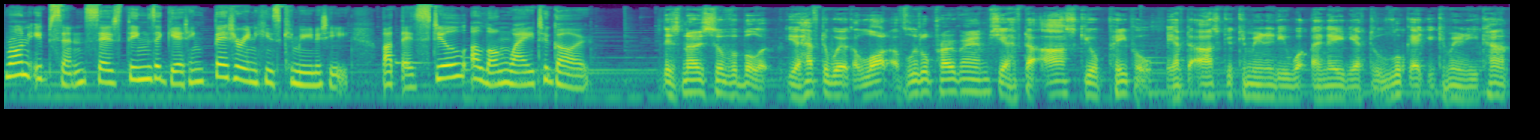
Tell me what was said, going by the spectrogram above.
Ron Ibsen says things are getting better in his community, but there's still a long way to go. There's no silver bullet. You have to work a lot of little programs. You have to ask your people. You have to ask your community what they need. You have to look at your community. You can't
